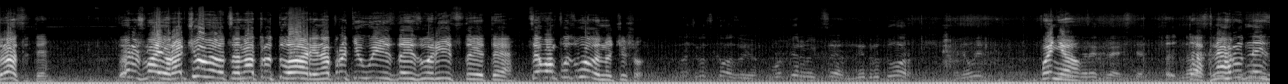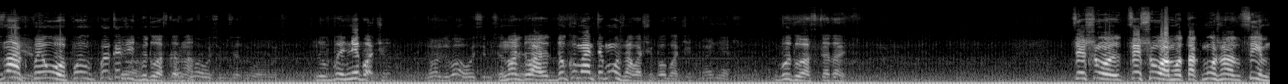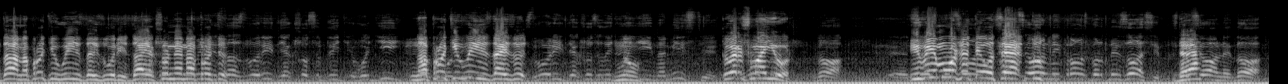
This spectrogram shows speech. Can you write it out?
Здравствуйте. Товариш майор, а чого ви оце на тротуарі, напроти виїзду із воріт стоїте? Це вам дозволено чи що? Значить розказую. Во-первых, це не тротуар, поняли? Поняв. Перехрестя. Так, нагрудний знак ПО. По- Покажіть, будь ласка, знак. 0282 Ну, ви не бачу. 0282. 02. Документи можна ваші побачити? Конечно. Будь ласка, дайте. Це що, це що вам отак можна всім, да, напроти виїзду із воріт, да, якщо не напроти... Виїзда з воріт, якщо сидить водій... Напроти виїзду із З воріт. якщо сидить Ну. водій на місці... Товариш майор. Да. Е, І це ви можете оце тут- Спеціальний транспортний засіб. Да? Спеціальний, да.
